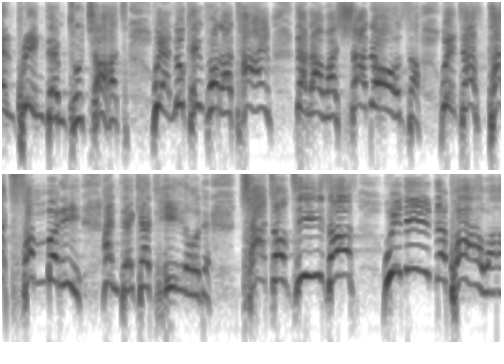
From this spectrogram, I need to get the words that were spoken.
and bring them to church. We are looking for a time that our shadows will just touch somebody and they get healed. Of Jesus, we need the power.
